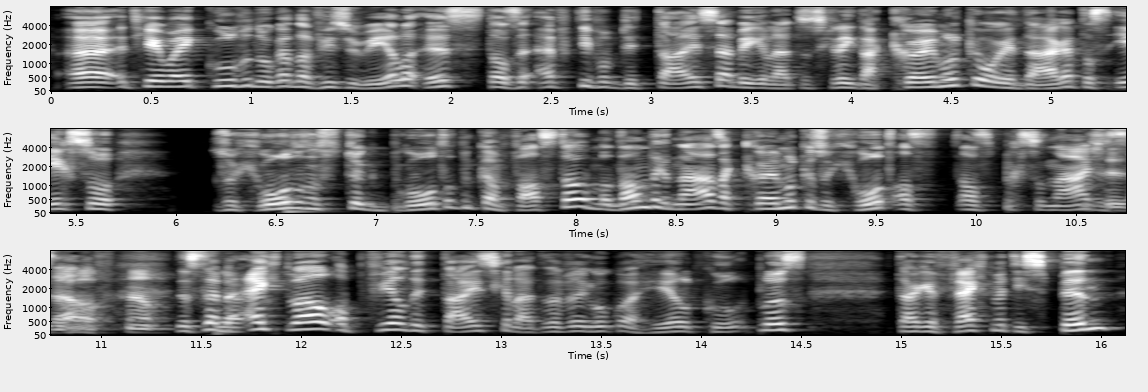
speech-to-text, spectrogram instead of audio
Eh, hetgeen wat ik cool vind ook aan dat visuele is dat ze effectief op details hebben gelet. Dus gelijk dat kruimelke wat je daar hebt, dat is eerst zo, zo groot als een stuk brood dat hem kan vasthouden, maar dan daarna is dat kruimelke zo groot als, als personage zelf. Zelf, ja. Dus ze hebben echt wel op veel details gelet. Dat vind ik ook wel heel cool. Plus, dat gevecht met die spin,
